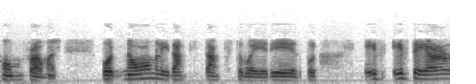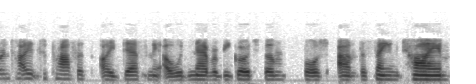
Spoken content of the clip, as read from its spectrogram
come from it. But normally, that's that's the way it is. But if if they are entitled to profits, I definitely I would never begrudge them. But at the same time,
